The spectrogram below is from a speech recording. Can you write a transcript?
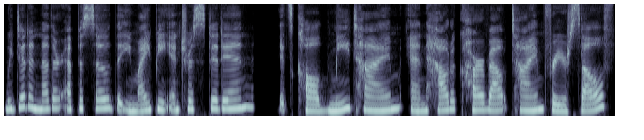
We did another episode that you might be interested in. It's called Me Time and how to carve out time for yourself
